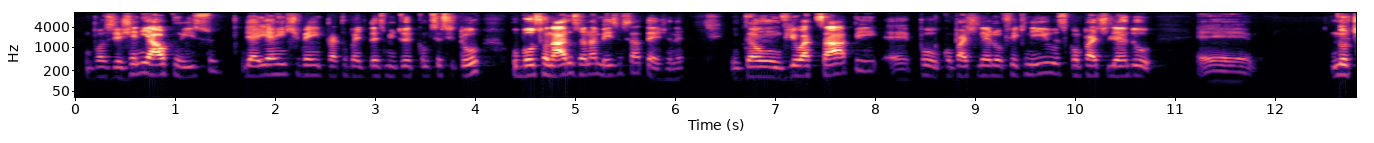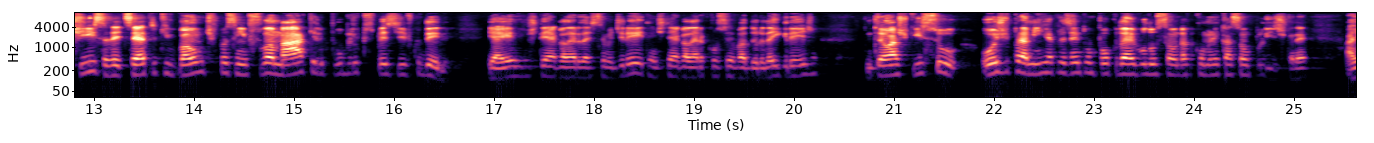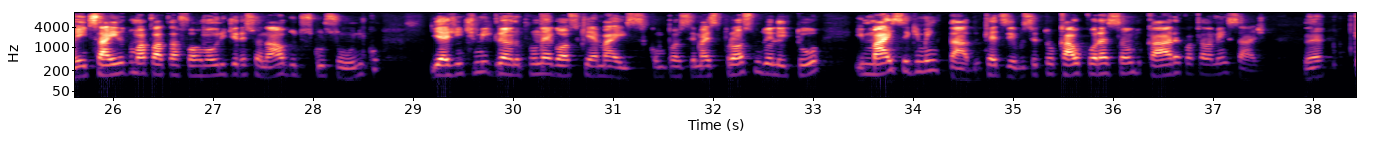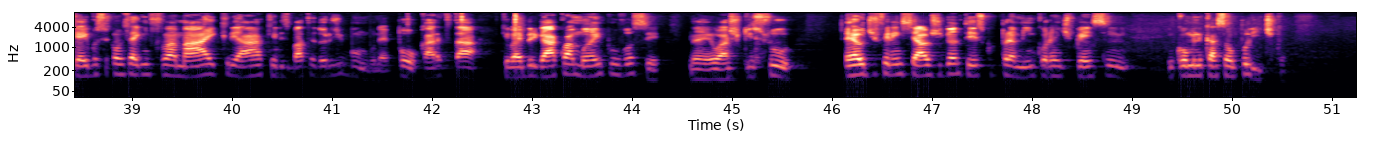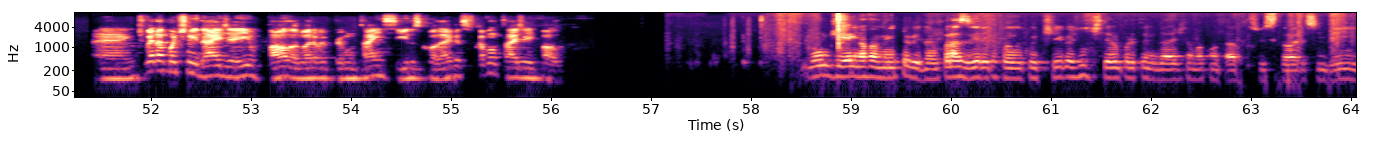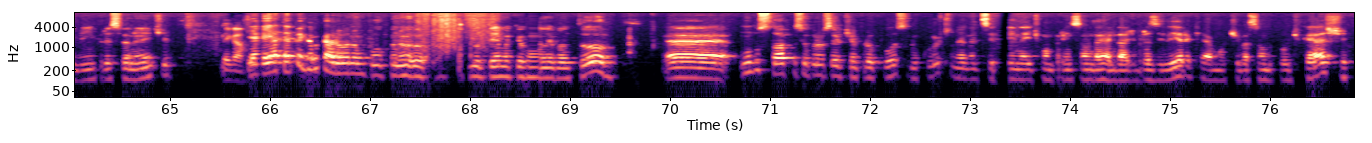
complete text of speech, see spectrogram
como posso dizer, genial com isso. E aí a gente vem para a campanha de 2018, como você citou, o Bolsonaro usando a mesma estratégia, né? Então, via WhatsApp, é, pô, compartilhando fake news, compartilhando é, notícias, etc., que vão, tipo assim, inflamar aquele público específico dele. E aí a gente tem a galera da extrema-direita, a gente tem a galera conservadora da igreja. Então, eu acho que isso, hoje, para mim, representa um pouco da evolução da comunicação política, né? A gente saindo de uma plataforma unidirecional, do discurso único, e a gente migrando para um negócio que é mais, como pode ser, mais próximo do eleitor e mais segmentado. Quer dizer, você tocar o coração do cara com aquela mensagem, né? Porque aí você consegue inflamar e criar aqueles batedores de bumbo, né? Pô, o cara que tá que vai brigar com a mãe por você, né? Eu acho que isso é o diferencial gigantesco para mim quando a gente pensa em, em comunicação política. É, a gente vai dar continuidade aí, o Paulo agora vai perguntar em seguida os colegas. Fica à vontade aí, Paulo. Bom dia aí novamente, Abidão. É um prazer estar falando contigo. A gente teve a oportunidade de tomar contato com sua história, assim, bem, bem impressionante. Legal. E aí, até pegando carona um pouco no, no tema que o Juan levantou, é, um dos tópicos que o professor tinha proposto no curso, né, na disciplina de compreensão da realidade brasileira, que é a motivação do podcast,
